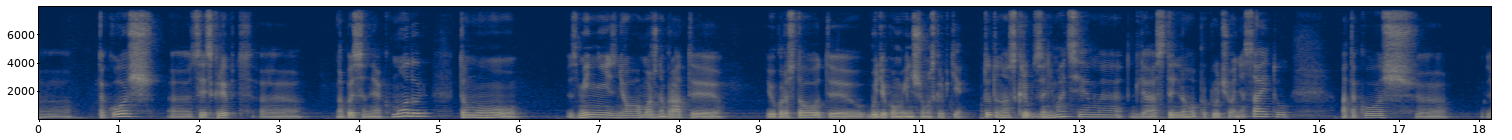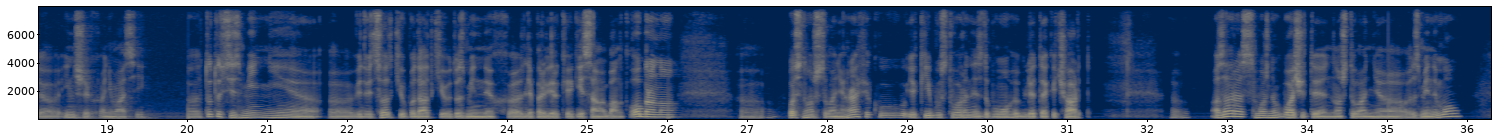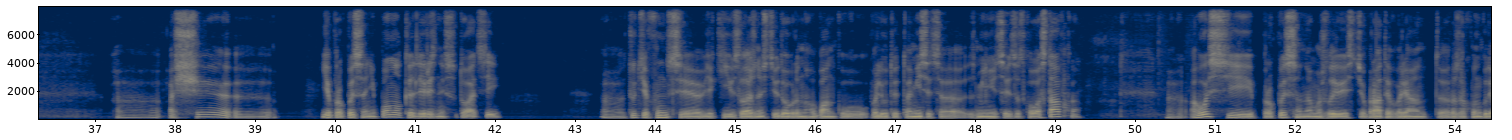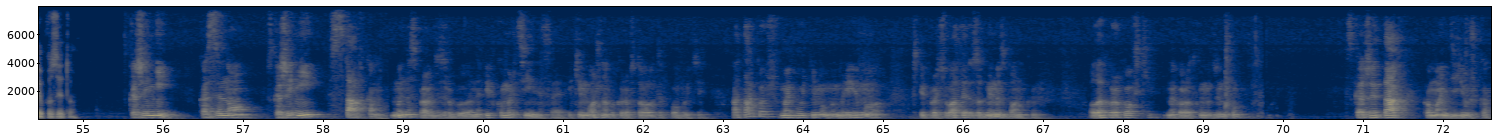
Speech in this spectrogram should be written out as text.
Також е, цей скрипт е, написаний як модуль, тому змінні з нього можна брати і використовувати в будь-якому іншому скрипті. Тут у нас скрипт з анімаціями для стильного прокручування сайту, а також е, для інших анімацій. Е, Тут усі змінні е, від відсотків податків до змінних е, для перевірки, який саме банк обрано. Ось налаштування графіку, який був створений з допомогою бібліотеки Chart. А зараз можна побачити налаштування зміни мов. А ще є прописані помилки для різних ситуацій. Тут є функція, в якій в залежності від обраного банку валюти та місяця змінюється відсоткова ставка. Е, А ось і прописана можливість обрати варіант розрахунку депозиту. Скажи ні казино, скажи ні ставкам. Ми насправді зробили напівкомерційний сайт, який можна використовувати в побуті. А також в майбутньому ми мріємо співпрацювати з одним із банків. Олег Гороховський на короткому дзвінку. Скажи так команді Юшка.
